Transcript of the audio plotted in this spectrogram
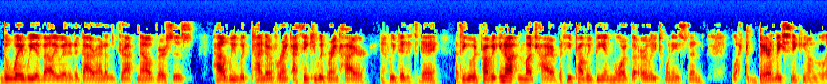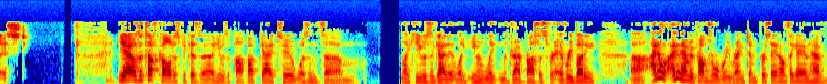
the way we evaluated a guy right out of the draft now versus how we would kind of rank. I think he would rank higher if we did it today. I think he would probably not much higher, but he'd probably be in more of the early twenties than like barely sneaking on the list. Yeah, it was a tough call just because uh, he was a pop up guy too. It wasn't um, like he was a guy that like even late in the draft process for everybody. Uh, I don't I didn't have any problems where we ranked him per se. I don't think I even have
